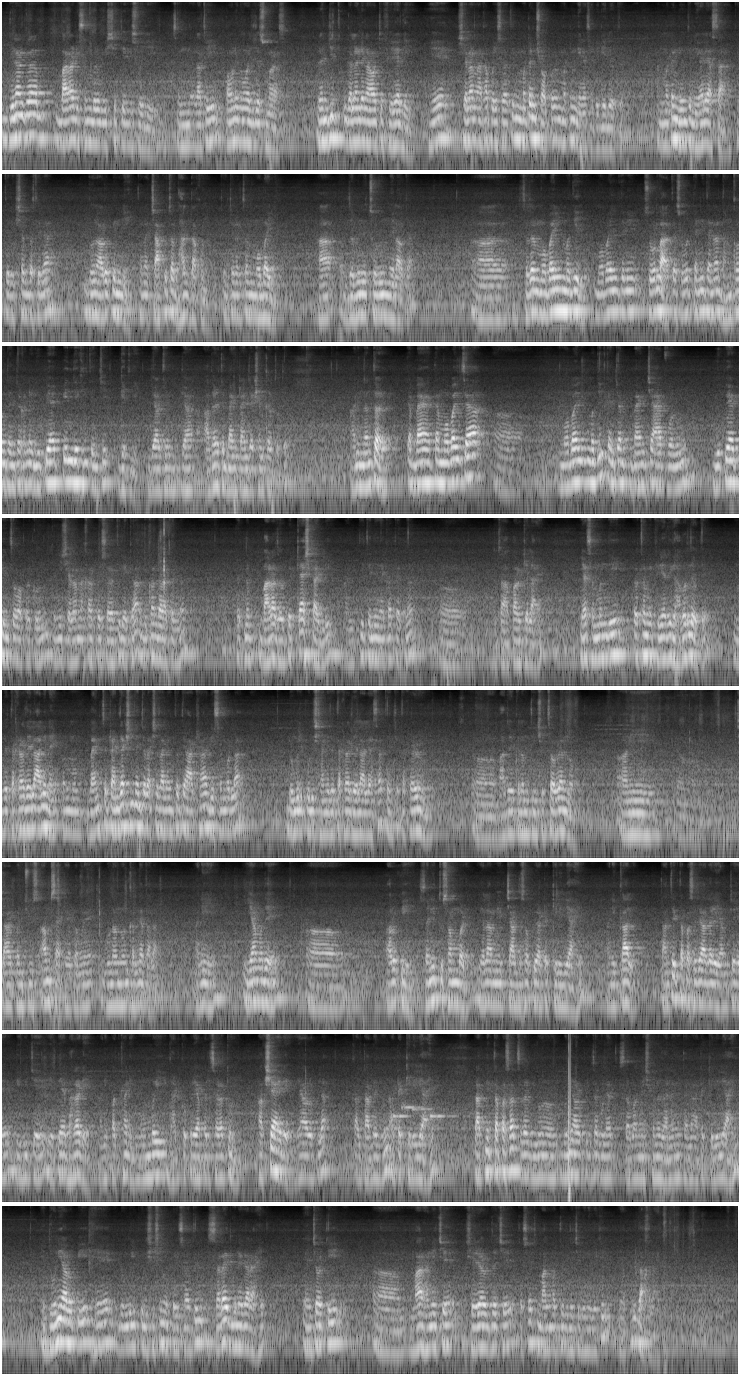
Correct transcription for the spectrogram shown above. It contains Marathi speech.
दिनांक बारा डिसेंबर वीसशे तेवीस रोजी सं रात्री पावणे नऊ वाजेच्या सुमारास रणजित गलांडे नावाचे फिर्यादी हे शेला नाका परिसरातील मटण शॉपवर मटण घेण्यासाठी गेले होते. आणि मटण घेऊन ते निघाले असता तिथे रिक्षात बसलेल्या दोन आरोपींनी त्यांना चाकूचा धाक दाखवून त्यांच्याकडचा मोबाईल हा जमिनीत सोडून नेला होता. सदर मोबाईलमधील मोबाईल त्यांनी चोरला त्यासोबत त्यांनी त्यांना धमकावून त्यांच्याकडनं यू पी आय पिन देखील त्यांची घेतली ज्या ते ज्या आधारे ते बँक ट्रान्झॅक्शन करत होते. आणि नंतर त्या बँक त्या मोबाईलच्या मोबाईलमधील त्यांच्या बँकच्या ॲपवरून यू पी आय पिनचा वापर करून त्यांनी शेला परिसरातील एका दुकानदाराकडनं त्यातनं बारा हजार रुपये कॅश काढली आणि ती त्यांनी नाही का त्यातनं त्याचा अपार केला आहे. यासंबंधी प्रथम मी फिर्यादी घाबरले होते. म्हणजे तक्रार द्यायला आली नाही पण मग बँकचं ट्रान्झॅक्शन त्यांच्या लक्षात आल्यानंतर ते अठरा डिसेंबरला डोंबिवली पोलीस ठाण्याचे तक्रार द्यायला आले असतात त्यांच्या तक्रारीवरून अ, भादवी कलम तीनशे चौऱ्याण्णव आणि चार पंचवीस आर्म्स ॲक्ट याप्रमाणे गुन्हा नोंद करण्यात आला. आणि यामध्ये आरोपी सनी तुसांबड याला आम्ही चार दिवसापूर्वी अटक केलेली आहे. आणि काल तांत्रिक तपासाच्या आधारे आमचे डी बीचे ए पी आय भराडे आणि पथकाने मुंबई घाटकोपर या परिसरातून अक्षय आयरे या आरोपीला काल ताब्यात घेऊन अटक केलेली आहे. प्राथमिक तपासात सदर दोन्ही आरोपींचा गुन्ह्यात सहभाग निष्पन्न झाल्याने त्यांना अटक केलेली आहे. हे दोन्ही आरोपी हे डोंबिवली पोलीस स्टेशन व परिसरातील सराईत गुन्हेगार आहेत. यांच्यावरती मारहाणीचे शरीराविरुद्धचे तसेच मालमत्तेविरुद्धचे गुन्हे देखील यापूर्वी दाखल आहेत.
